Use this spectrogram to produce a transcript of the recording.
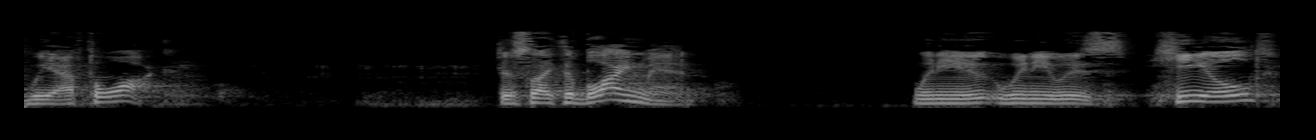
We have to walk. Just like the blind man. When he, when he was healed,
